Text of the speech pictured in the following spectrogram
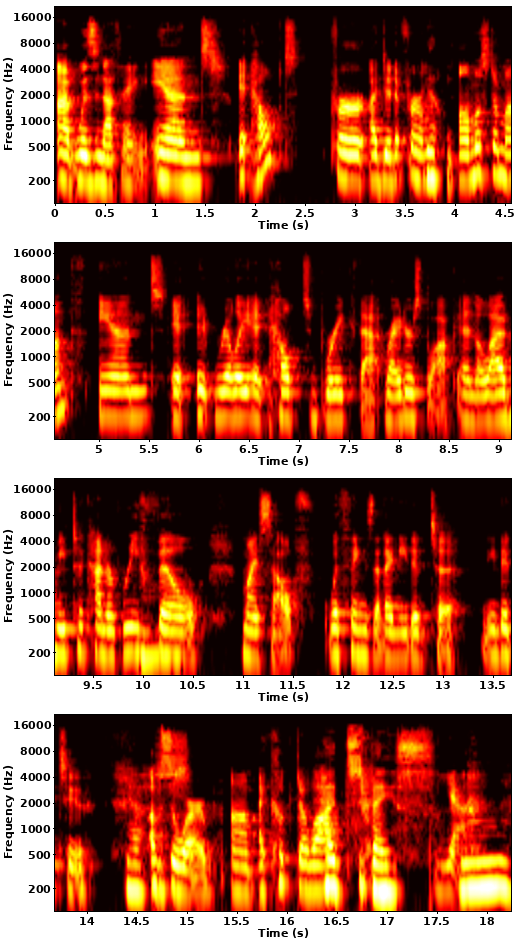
it was nothing. And it helped for i did it for yeah. almost a month and it, it really it helped break that writer's block and allowed me to kind of refill mm-hmm. myself with things that i needed to needed to Yes. absorb. Um, I cooked a lot. Headspace. Yeah. Mm.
